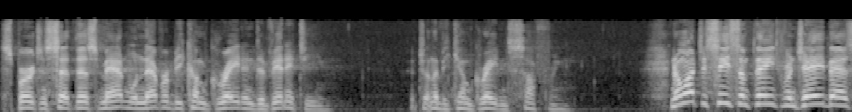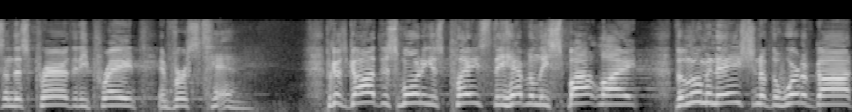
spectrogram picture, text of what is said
Spurgeon said this man will never become great in divinity until they become great in suffering. And I want you to see some things from Jabez in this prayer that he prayed in verse 10. Because God this morning has placed the heavenly spotlight the illumination of the Word of God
